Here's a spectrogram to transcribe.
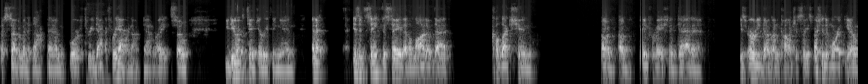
a seven minute knockdown or three da- three hour knockdown, right? So you do have to take everything in. And it, is it safe to say that a lot of that collection of, of information and data is already done unconsciously, especially the more, you know,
